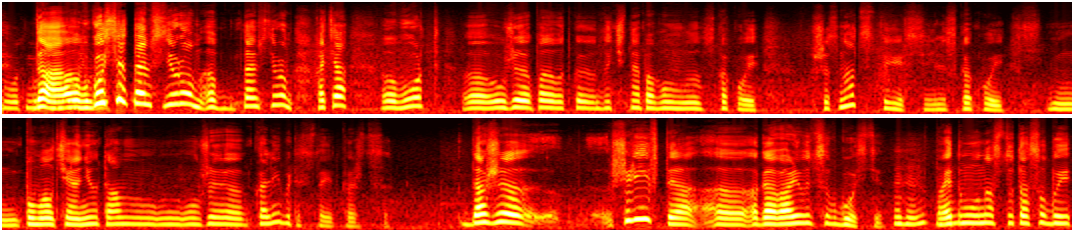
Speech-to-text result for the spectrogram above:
Вот Да, в гости Times New Roman, э, Times New Roman, хотя э, Word э, уже, вот, э, начиная, по-моему, с какой? 16 версии или с какой? По умолчанию там уже калибри стоит, кажется. Даже э, шрифты э, оговариваются в ГОСТе. Мгм, Поэтому у нас тут особой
